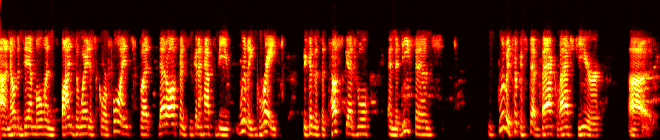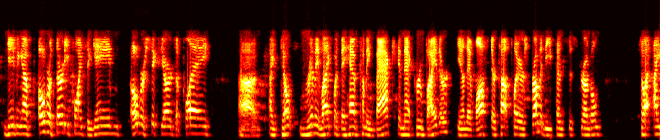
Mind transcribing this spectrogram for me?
I know that Dan Mullen finds a way to score points, but that offense is going to have to be really great because it's a tough schedule and the defense really took a step back last year, uh, giving up over 30 points a game, over six yards of play. Uh, I don't really like what they have coming back in that group either. You know, they've lost their top players from a defense that struggled. So I, I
